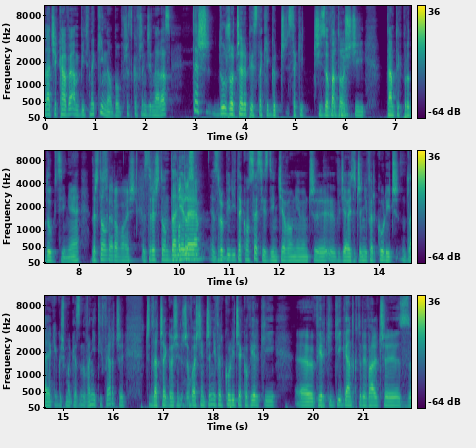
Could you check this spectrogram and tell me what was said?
na ciekawe, ambitne kino, bo Wszystko Wszędzie Naraz też dużo czerpie z, takiego, z takiej cheesowatości, mhm. Tamtych produkcji, nie? Zresztą, Serowość. zresztą No Daniele jest- zrobili taką sesję zdjęciową, nie wiem, czy widziałeś z Jennifer Coolidge dla jakiegoś magazynu Vanity Fair, czy, czy dla czegoś, że właśnie Jennifer Coolidge jako wielki, e, wielki gigant, który walczy z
